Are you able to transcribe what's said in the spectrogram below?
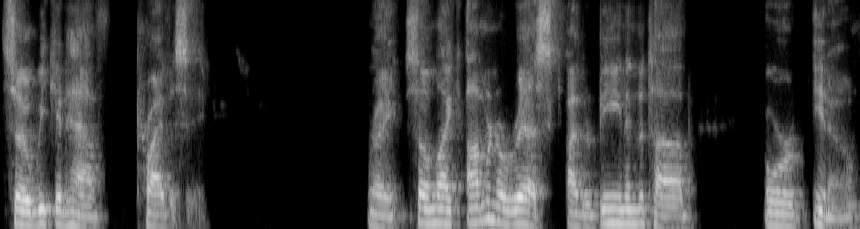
so we can have privacy. Right. So I'm like, I'm going to risk either being in the tub or, you know,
